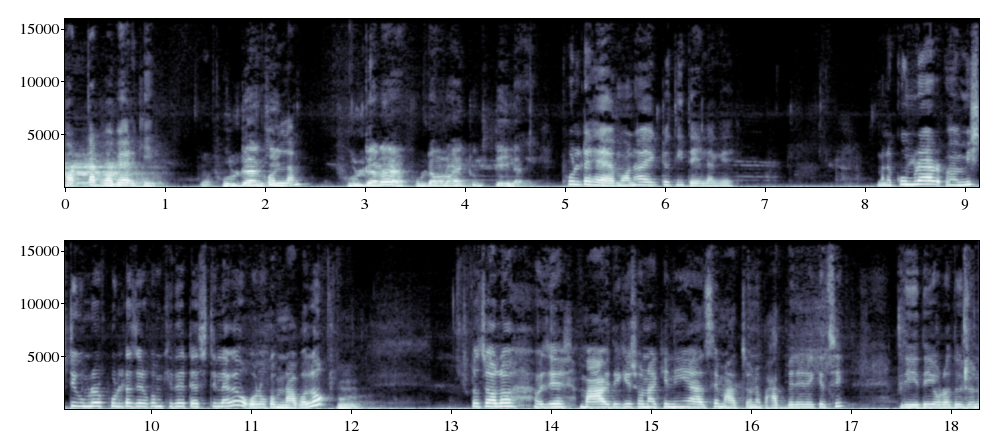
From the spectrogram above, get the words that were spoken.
শর্টকাটভাবে আর কি ফুলটা করলাম। ফুলটা না ফুলটা মনে হয় একটু তিতেই লাগে। ফুলটা হ্যাঁ মনে হয় একটু তিতেই লাগে। মানে কুমড়ার মিষ্টি কুমড়ার ফুলটা যেরকম খেতে টেস্টি লাগে ওরকম না বলো। তো চলো ওই যে মা ওইদিকে সোনাকে নিয়ে আসে মার জন্য ভাত বেড়ে রেখেছি। দিয়ে দিয়ে ওরা দুজন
